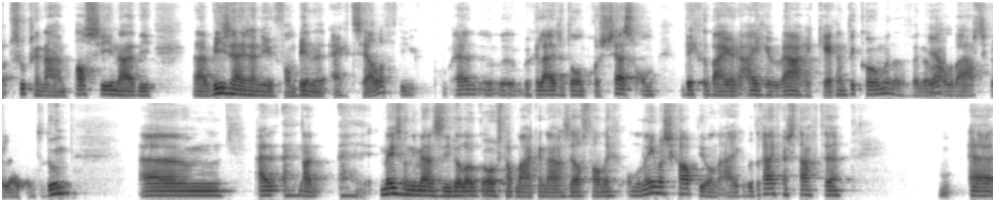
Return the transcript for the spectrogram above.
op zoek zijn naar een passie, naar die, nou, wie zijn zij nu van binnen echt zelf? Die begeleiden door een proces om dichter bij hun eigen ware kern te komen. Dat vinden we ja. allebei hartstikke leuk om te doen. Um, en nou, de meeste van die mensen die willen ook overstap maken naar een zelfstandig ondernemerschap. Die willen een eigen bedrijf gaan starten. Uh,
